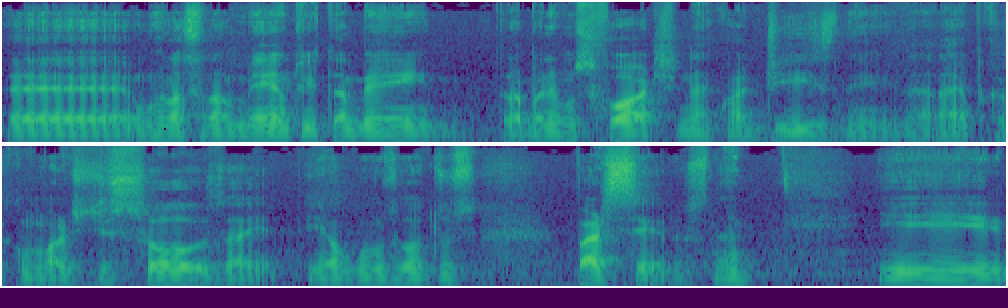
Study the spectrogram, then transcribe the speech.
é, um relacionamento e também trabalhamos forte né, com a Disney, né, na época com Maurício de Souza e, e alguns outros parceiros. Né? E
